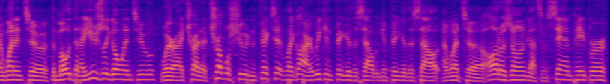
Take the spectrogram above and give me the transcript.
I went into the mode that I usually go into, where I try to troubleshoot and fix it. I'm like, all right, we can figure this out. We can figure this out. I went to AutoZone, got some sandpaper,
